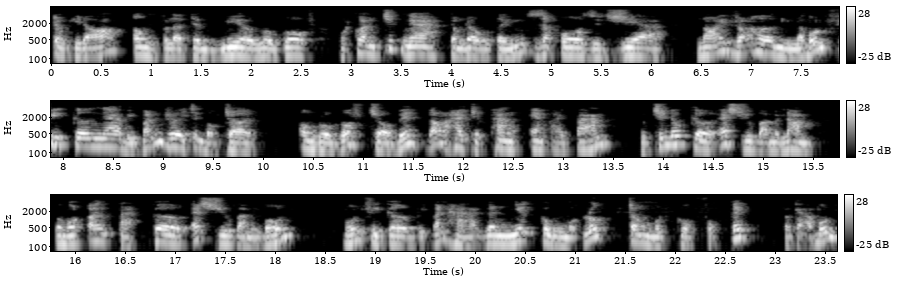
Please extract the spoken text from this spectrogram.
Trong khi đó, ông Vladimir Rogov, một quan chức Nga cầm đầu tỉnh Zaporizhia, nói rõ hơn là bốn phi cơ Nga bị bắn rơi trên bầu trời. Ông Rogov cho biết đó là hai trực thăng Mi-8, một chiến đấu cơ Su-35 và một oanh tạc cơ Su-34. Bốn phi cơ bị bắn hạ gần như cùng một lúc trong một cuộc phục kích và cả bốn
